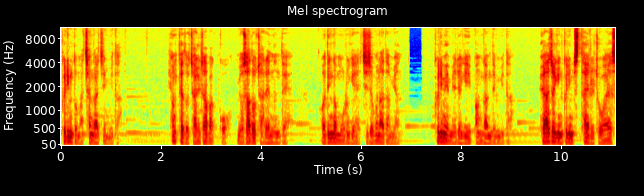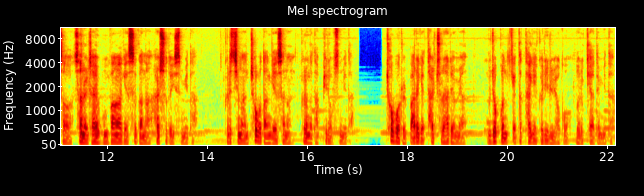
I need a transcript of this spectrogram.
그림도 마찬가지입니다. 형태도 잘 잡았고 묘사도 잘했는데 어딘가 모르게 지저분하다면 그림의 매력이 반감됩니다. 회화적인 그림 스타일을 좋아해서 선을 자유분방하게 쓰거나 할 수도 있습니다. 그렇지만 초보 단계에서는 그런 거 다 필요 없습니다. 초보를 빠르게 탈출하려면 무조건 깨끗하게 그리려고 노력해야 됩니다.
